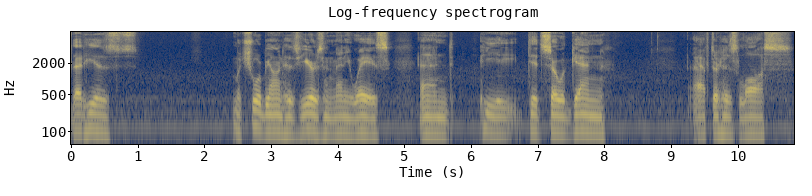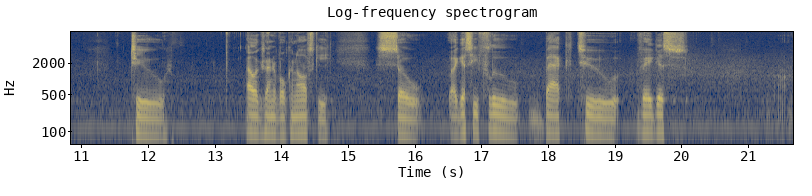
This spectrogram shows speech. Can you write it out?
that he is mature beyond his years in many ways, and he did so again after his loss to Alexander Volkanovski. So I guess he flew back to Vegas um,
